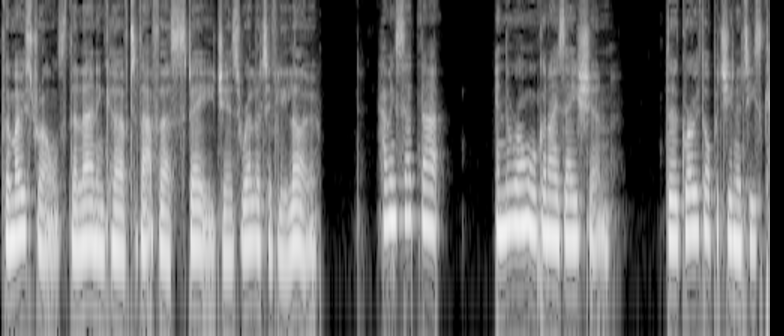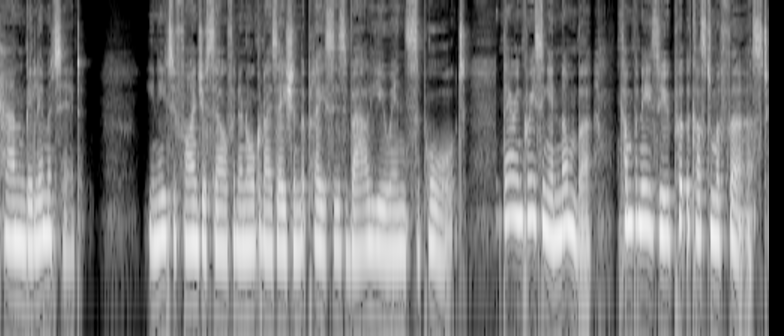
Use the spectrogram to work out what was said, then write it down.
For most roles, the learning curve to that first stage is relatively low. Having said that, in the wrong organisation, the growth opportunities can be limited. You need to find yourself in an organisation that places value in support. They're increasing in number. Companies who put the customer first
